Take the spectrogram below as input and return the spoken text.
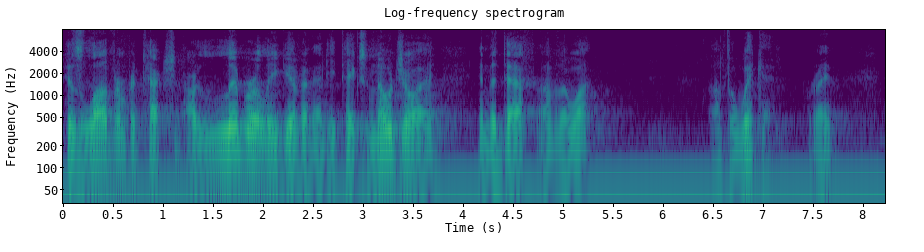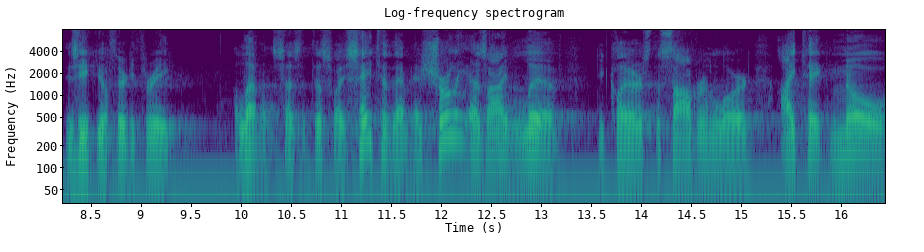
His love and protection are liberally given, and he takes no joy in the death of the what? Of the wicked, right? Ezekiel 33, 11 says it this way Say to them, As surely as I live, declares the sovereign Lord, I take no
